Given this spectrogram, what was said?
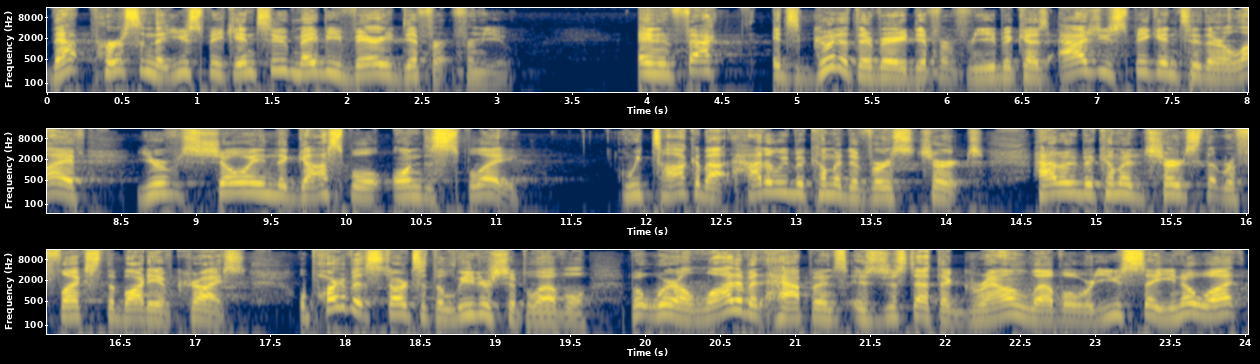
that person that you speak into may be very different from you. And in fact, it's good that they're very different from you because as you speak into their life, you're showing the gospel on display. We talk about how do we become a diverse church? How do we become a church that reflects the body of Christ? Well, part of it starts at the leadership level, but where a lot of it happens is just at the ground level where you say, you know what?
